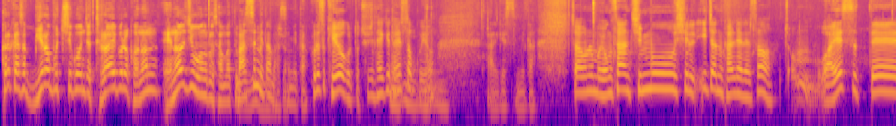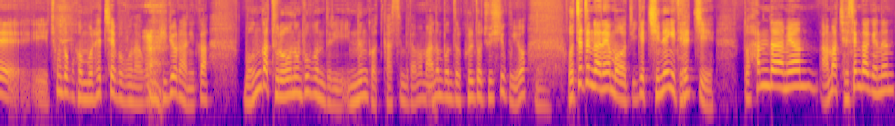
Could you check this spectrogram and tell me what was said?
그렇게 해서 밀어붙이고 이제 드라이브를 거는 에너지원으로 삼았던 맞습니다, 맞습니다. 그래서 개혁을 또 추진하기도 음, 음 했었고요. 음, 음. 알겠습니다. 자, 오늘 뭐 용산 집무실 이전 관련해서 좀 YS 때이 총독부 건물 해체 부분하고 비교를 하니까 뭔가 들어오는 부분들이 있는 것 같습니다만 많은 분들 글도 주시고요. 음. 어쨌든 간에 뭐 이게 진행이 될지 또 한다면 아마 제 생각에는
